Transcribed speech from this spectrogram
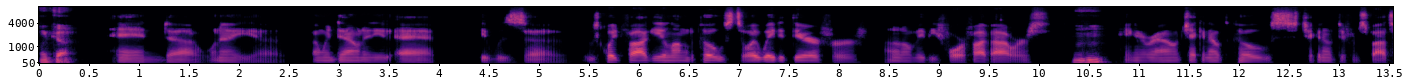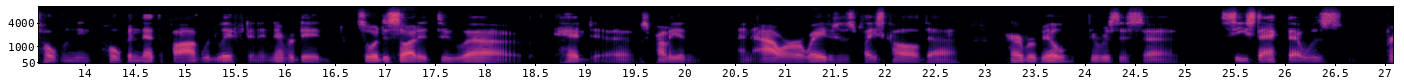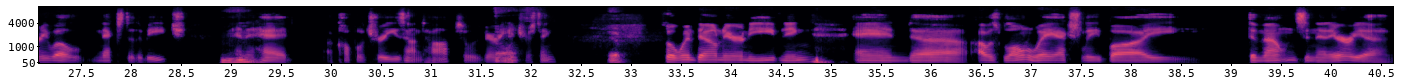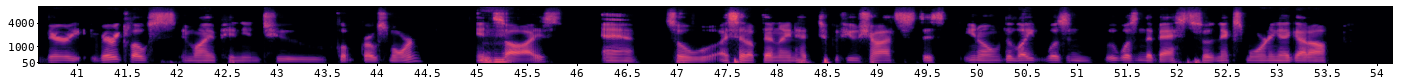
Okay. and uh, when I uh, I went down and it, uh, it was uh, it was quite foggy along the coast, so I waited there for I don't know maybe four or five hours, hmm hanging around, checking out the coast, checking out different spots, hoping hoping that the fog would lift, and it never did. So I decided to uh, head. Uh, it was probably an, an hour away to this place called uh, Harbor Mille. There was this uh, sea stack that was pretty well next to the beach, and it had a couple of trees on top, so it was very interesting. Yep. So I went down there in the evening, and uh, I was blown away actually by the mountains in that area. Very, very close, in my opinion, to Gro- Gros Morne in Mhm. size. And so I set up that night, had took a few shots. This, you know, the light wasn't it wasn't the best. So the next morning I got up,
